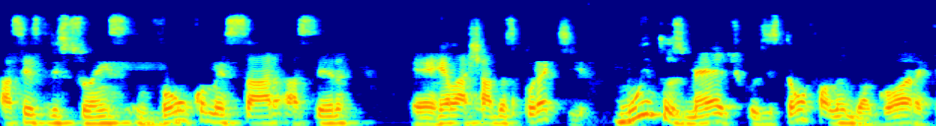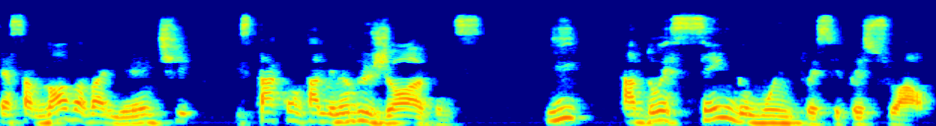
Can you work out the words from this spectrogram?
as restrições vão começar a ser é, relaxadas por aqui. Muitos médicos estão falando agora que essa nova variante está contaminando jovens. E adoecendo muito esse pessoal.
